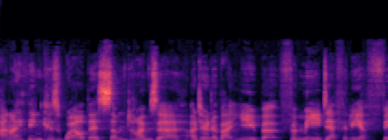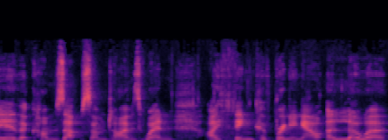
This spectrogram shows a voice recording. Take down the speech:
And I think as well, there's sometimes a, I don't know about you, but for me, definitely a fear that comes up sometimes when I think of bringing out a lower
